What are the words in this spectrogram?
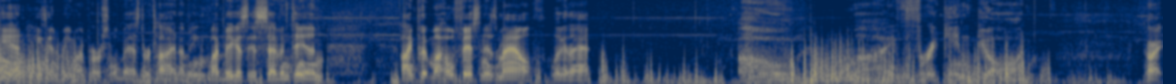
ten, he's going to be my personal best or tied. I mean, my biggest is seven ten. I can put my whole fist in his mouth. Look at that. Oh my freaking God. All right.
